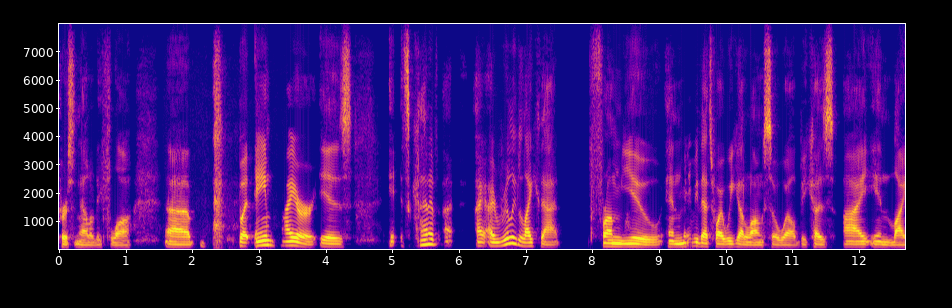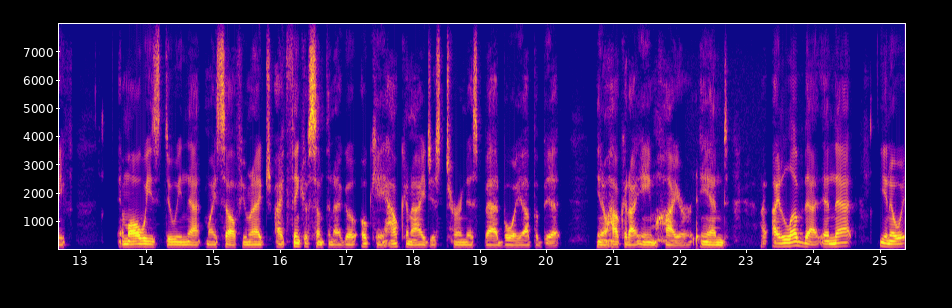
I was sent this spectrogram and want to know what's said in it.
personality flaw, uh, but aim higher is it's kind of I, I really like that from you, and maybe that's why we got along so well because I in life am always doing that myself. You know, I, I think of something, I go, okay, how can I just turn this bad boy up a bit? You know, how could I aim higher? And I, I love that, and that you know,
